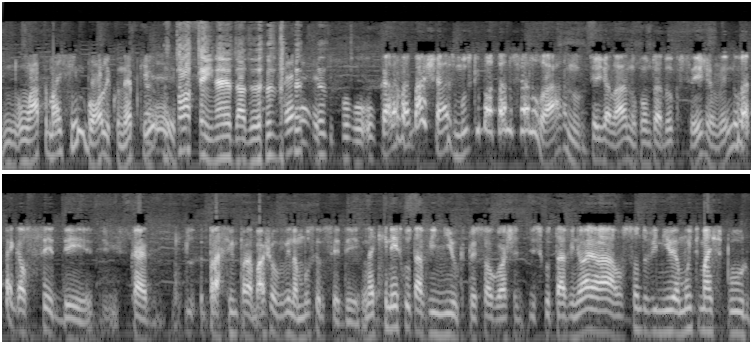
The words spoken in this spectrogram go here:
um ato mais simbólico, né? Porque Um totem, né? Da, da- É, tipo, o cara vai baixar as músicas e botar no celular, no, seja lá no computador que seja, ele não vai pegar o CD e ficar pra cima e pra baixo ouvindo a música do CD. Não é que nem escutar vinil, que o pessoal gosta de escutar vinil. Olha lá, o som do vinil é muito mais puro.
